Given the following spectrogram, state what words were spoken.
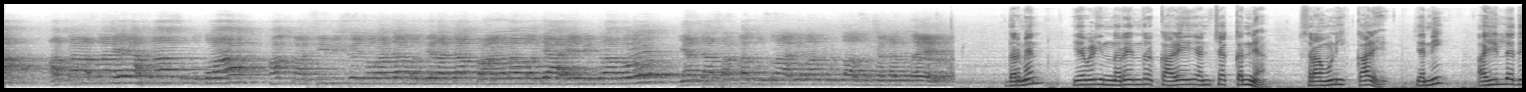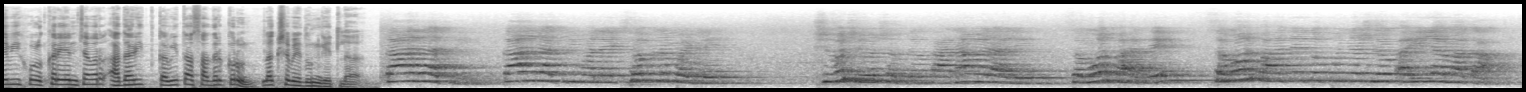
आता असा आहे असा पुतळा. हा काशी विश्वेश्वराच्या मंदिराच्या प्रांगणामध्ये आहे मित्रांनो. याच्यासारखा दुसरा अभिमान कुठला असू शकत नाही. दरम्यान यावेळी नरेंद्र काळे यांच्या कन्या श्रावणी काळे यांनी अहिल्यादेवी होळकर यांच्यावर आधारित कविता सादर करून लक्ष वेधून घेतलं. रात्री मला एक पडले. शिव शिव शब्द कानावर आले. समोर समोर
